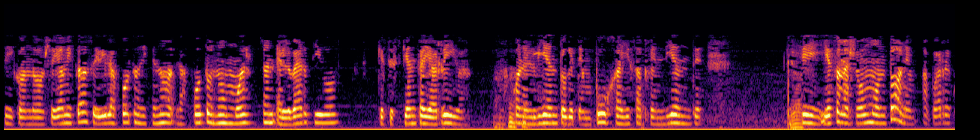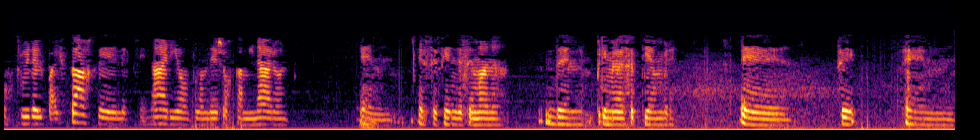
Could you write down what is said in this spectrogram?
y cuando llegué a mi casa y vi las fotos dije, no, las fotos no muestran el vértigo que se siente ahí arriba, con el viento que te empuja y esa pendiente. Sí, y eso me ayudó un montón a poder reconstruir el paisaje, el escenario donde ellos caminaron en ese fin de semana del primero de septiembre. Eh, sí, eh,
